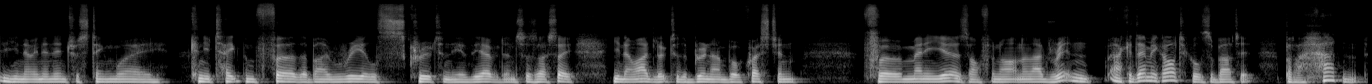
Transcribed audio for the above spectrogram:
you know, in an interesting way. Can you take them further by real scrutiny of the evidence? As I say, you know, I'd looked at the Brunanburh question for many years off and on, and I'd written academic articles about it, but I hadn't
